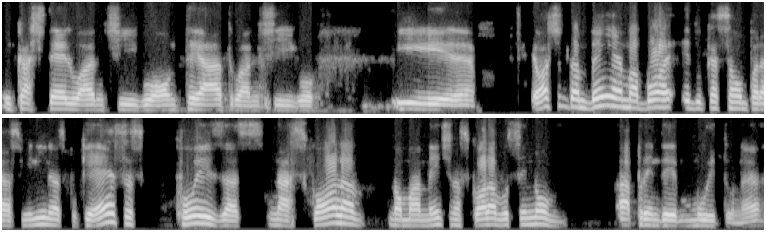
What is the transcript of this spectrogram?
um castelo antigo, um teatro antigo. E eu acho também é uma boa educação para as meninas, porque essas coisas na escola, normalmente na escola você não aprende muito, né?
